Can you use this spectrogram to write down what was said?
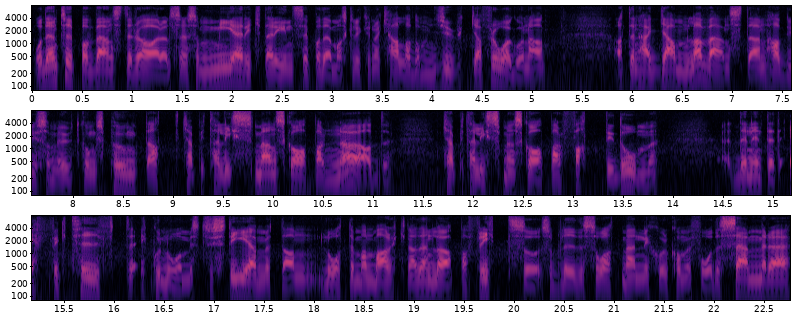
Och den typ av vänsterrörelser som mer riktar in sig på det man skulle kunna kalla de mjuka frågorna att den här gamla vänstern hade ju som utgångspunkt att kapitalismen skapar nöd. Kapitalismen skapar fattigdom. Den är inte ett effektivt ekonomiskt system utan låter man marknaden löpa fritt så, så blir det så att människor kommer få det sämre.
